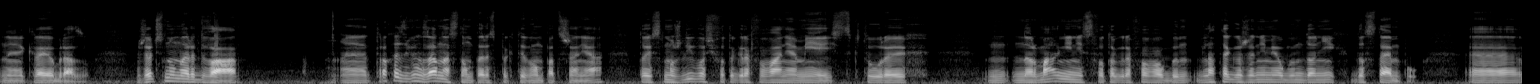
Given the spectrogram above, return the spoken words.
e, krajobrazu. Rzecz numer dwa, e, trochę związana z tą perspektywą patrzenia, to jest możliwość fotografowania miejsc, których normalnie nie sfotografowałbym, dlatego że nie miałbym do nich dostępu. E,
